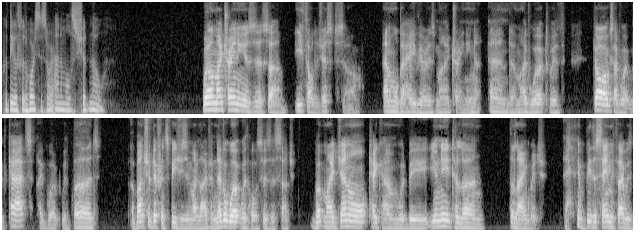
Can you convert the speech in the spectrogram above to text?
who deals with horses or animals should know? Well, my training is as an ethologist, so animal behavior is my training, and um, I've worked with dogs, I've worked with cats, I've worked with birds, a bunch of different species in my life. I've never worked with horses as such, but my general take home would be you need to learn the language. it would be the same if I was,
